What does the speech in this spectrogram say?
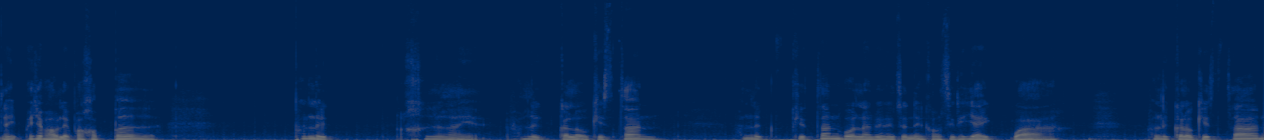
เอ้ยไม่ใช่เผาเหล็กเผาคอปเปอร์ผลึกคืออะไรอะผลึกกะโหลกคริสตัลผลึกคริสตัลโบราณเป็นเพียงส่วนหนึ่งของสิ่งที่ใหญ่กว่าผลึกกะโหลกคริสตัล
